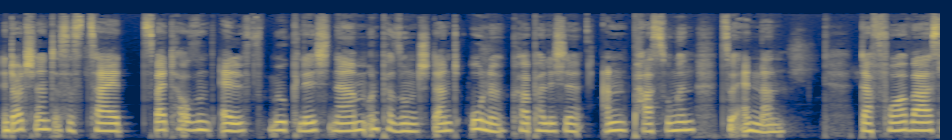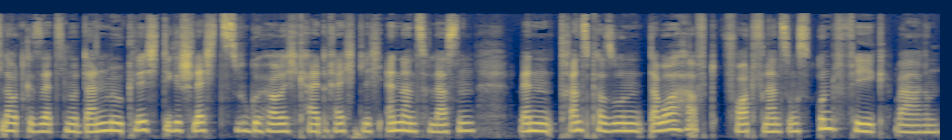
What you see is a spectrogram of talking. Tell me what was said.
In Deutschland ist es seit 2011 möglich, Namen und Personenstand ohne körperliche Anpassungen zu ändern. Davor war es laut Gesetz nur dann möglich, die Geschlechtszugehörigkeit rechtlich ändern zu lassen, wenn Transpersonen dauerhaft fortpflanzungsunfähig waren,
